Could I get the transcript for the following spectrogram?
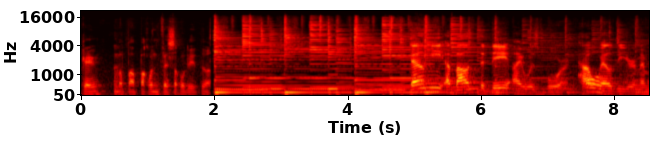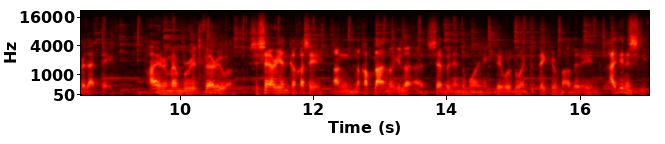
Okay? Mapapa-confess ako dito. Tell me about the day I was born. How Oh. well do you remember that day? I remember it very well. Cesarean ka kasi, ang nakaplano ila at 7 in the morning, they were going to take your mother in. I didn't sleep.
